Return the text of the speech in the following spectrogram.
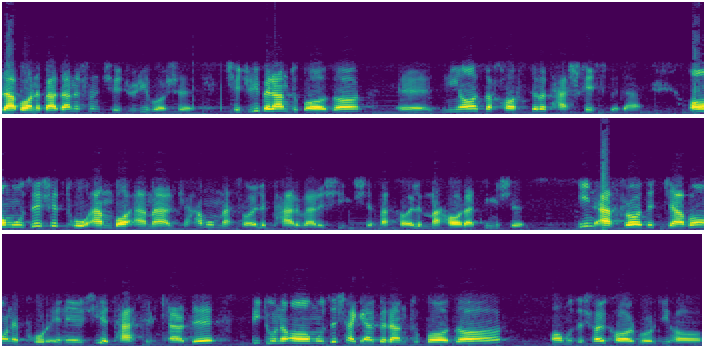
زبان بدنشون چجوری باشه چجوری برن تو بازار نیاز و خواسته رو تشخیص بدن. آموزش توأم با عمل که همون مسائل پرورشی میشه مسائل مهارتی میشه. این افراد جوان پر انرژی تحصیل کرده بدون آموزش اگر برن تو بازار آموزش های کاربردی ها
